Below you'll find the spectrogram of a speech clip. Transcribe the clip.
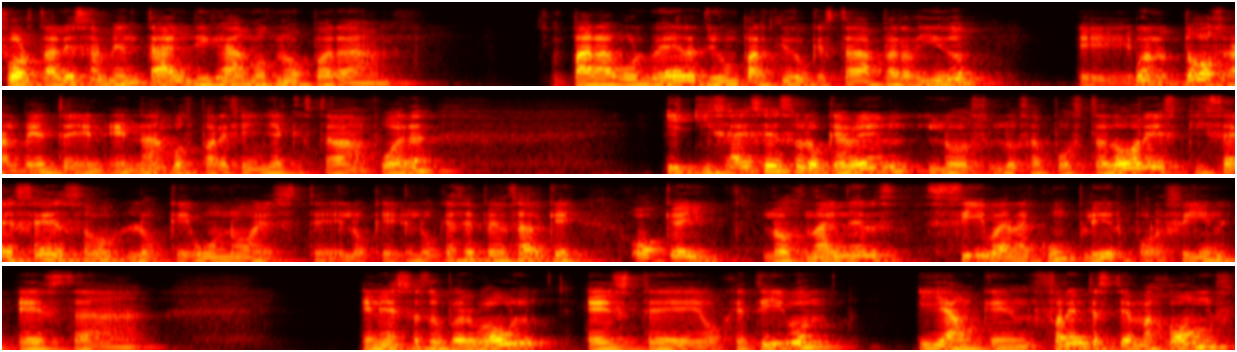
fortaleza mental, digamos, ¿no? Para, para volver de un partido que estaba perdido. Eh, bueno, dos realmente, en, ambos parecían ya que estaban fuera. Y quizá es eso lo que ven los, los apostadores, quizá es eso lo que uno, este, lo que, lo que hace pensar que, ok, los Niners sí van a cumplir por fin esta, en este Super Bowl este objetivo y aunque enfrente esté Mahomes,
